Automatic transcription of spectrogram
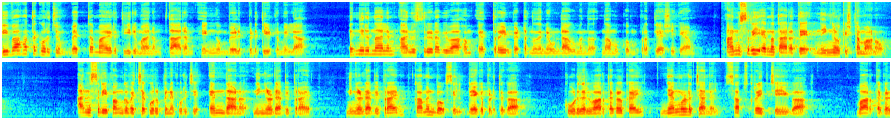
വിവാഹത്തെക്കുറിച്ചും വ്യക്തമായൊരു തീരുമാനം താരം എങ്ങും വെളിപ്പെടുത്തിയിട്ടുമില്ല. എന്നിരുന്നാലും അനുശ്രീയുടെ വിവാഹം എത്രയും പെട്ടെന്ന് തന്നെ ഉണ്ടാകുമെന്ന് നമുക്കും പ്രത്യാശിക്കാം. അനുശ്രീ എന്ന താരത്തെ നിങ്ങൾക്കിഷ്ടമാണോ? അനുശ്രീ പങ്കുവച്ച കുറിപ്പിനെ കുറിച്ച് എന്താണ് നിങ്ങളുടെ അഭിപ്രായം? നിങ്ങളുടെ അഭിപ്രായം കമന്റ് ബോക്സിൽ രേഖപ്പെടുത്തുക. കൂടുതൽ വാർത്തകൾക്കായി ഞങ്ങളുടെ ചാനൽ സബ്സ്ക്രൈബ് ചെയ്യുക. വാർത്തകൾ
